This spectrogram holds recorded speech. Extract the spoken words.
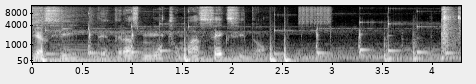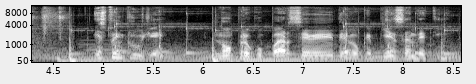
y así tendrás mucho más éxito. Esto incluye no preocuparse de lo que piensan de ti.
